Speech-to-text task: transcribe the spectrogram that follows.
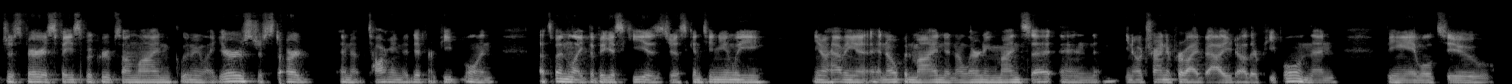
just various Facebook groups online, including like yours. Just start end up talking to different people, and that's been like the biggest key is just continually, you know, having a, an open mind and a learning mindset, and you know, trying to provide value to other people, and then being able to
